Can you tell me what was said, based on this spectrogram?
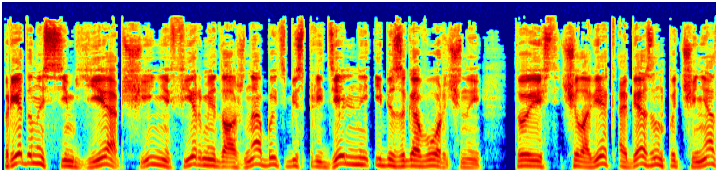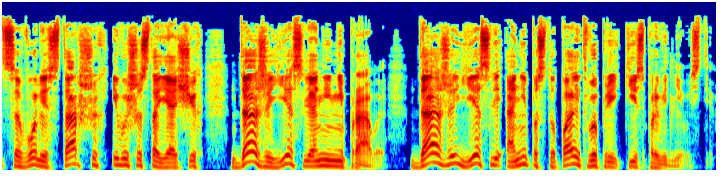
Преданность семье, общине, фирме должна быть беспредельной и безоговорочной, то есть человек обязан подчиняться воле старших и вышестоящих, даже если они не правы, даже если они поступают вопреки справедливости.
